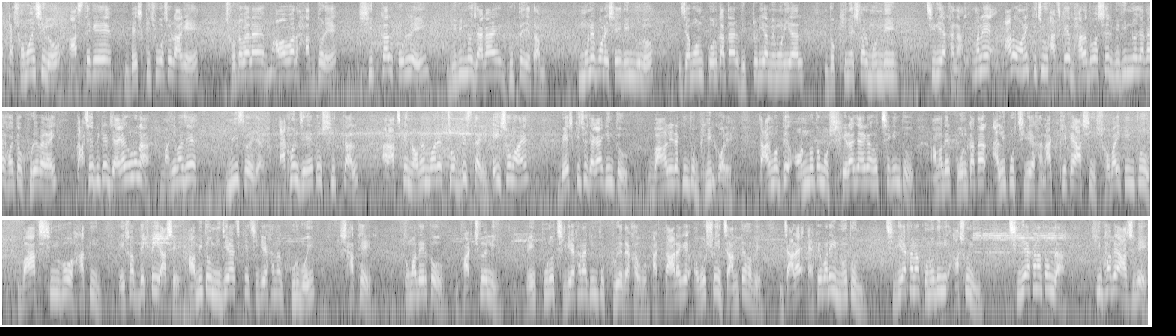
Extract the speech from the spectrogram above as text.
একটা সময় ছিল, আজ থেকে বেশ কিছু বছর আগে ছোটোবেলায় মা বাবার হাত ধরে শীতকাল পড়লেই বিভিন্ন জায়গায় ঘুরতে যেতাম। মনে পড়ে সেই দিনগুলো, যেমন কলকাতার ভিক্টোরিয়া মেমোরিয়াল, দক্ষিণেশ্বর মন্দির, চিড়িয়াখানা। মানে আরও অনেক কিছু। আজকে ভারতবর্ষের বিভিন্ন জায়গায় হয়তো ঘুরে বেড়াই। কাছে পিঠের জায়গাগুলো না মাঝে মাঝে মিস হয়ে যায়। এখন যেহেতু শীতকাল, আর আজকে নভেম্বরের চব্বিশ তারিখ, এই সময় বেশ কিছু জায়গায় কিন্তু বাঙালিরা কিন্তু ভিড় করে। তার মধ্যে অন্যতম সেরা জায়গা হচ্ছে কিন্তু আমাদের কলকাতার আলিপুর চিড়িয়াখানা। আট থেকে আসি সবাই কিন্তু বাঘ, সিংহ, হাতি এইসব দেখতেই আসে। আমি তো নিজে আজকে চিড়িয়াখানা ঘুরবই। সাথে তোমাদেরকেও ভার্চুয়ালি এই পুরো চিড়িয়াখানা কিন্তু ঘুরে দেখাবো। আর তার আগে অবশ্যই জানতে হবে, যারা একেবারেই নতুন, চিড়িয়াখানা কোনোদিনই আসনি, চিড়িয়াখানা তোমরা কীভাবে আসবে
